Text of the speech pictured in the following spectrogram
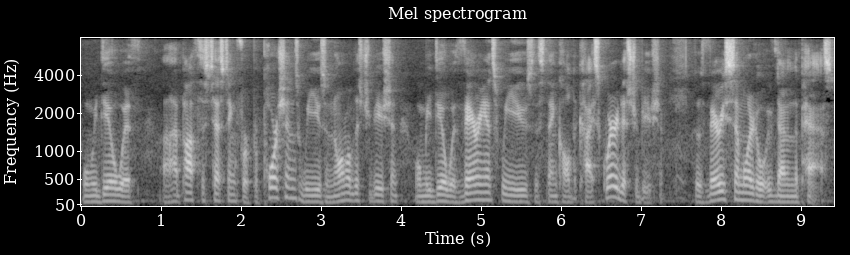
When we deal with uh, hypothesis testing for proportions, we use a normal distribution. When we deal with variance, we use this thing called the chi-square distribution. So it's very similar to what we've done in the past.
